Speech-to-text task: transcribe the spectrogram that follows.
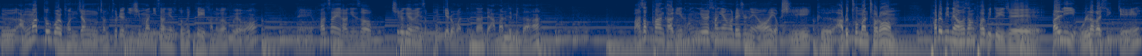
그 악마토벌 권장 전투력 20만 이상에서도 획득이 가능하고요 네 환상의 각인석 치르게 각인석 100개로 만든다는데 안 만듭니다 마석판 각인 확률 상향을 해주네요 역시 그 아르투만처럼 파르빈의 허상파비도 이제 빨리 올라갈 수 있게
